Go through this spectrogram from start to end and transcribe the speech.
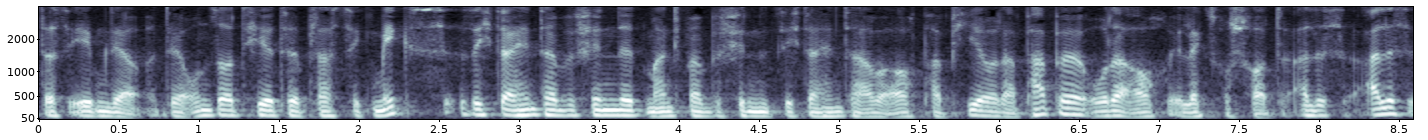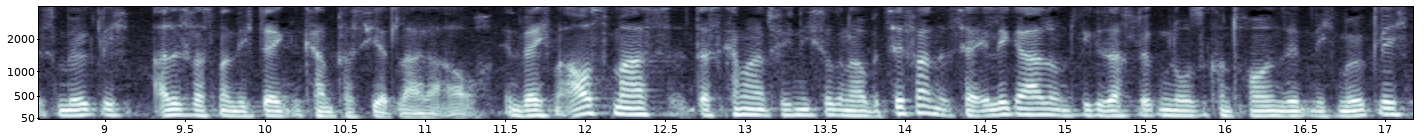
dass eben der, der unsortierte Plastikmix sich dahinter befindet. Manchmal befindet sich dahinter aber auch Papier oder Pappe oder auch Elektroschrott. Alles, alles ist möglich. Alles, was man sich denken kann, passiert leider auch. In welchem Ausmaß, das kann man natürlich nicht so genau beziffern. Das ist ja illegal und wie gesagt, lückenlose Kontrollen sind nicht möglich.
